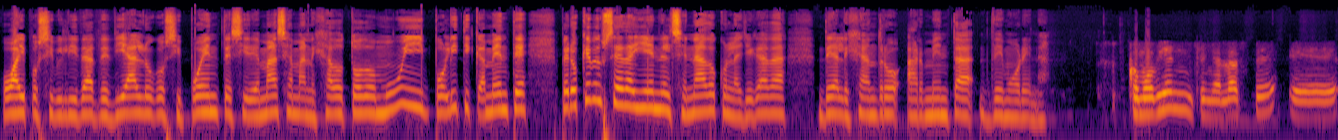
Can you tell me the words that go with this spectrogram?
o hay posibilidad de diálogos y puentes y demás. Se ha manejado todo muy políticamente, pero ¿qué ve usted ahí en el Senado con la llegada de Alejandro Armenta de Morena? Como bien señalaste, eh,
